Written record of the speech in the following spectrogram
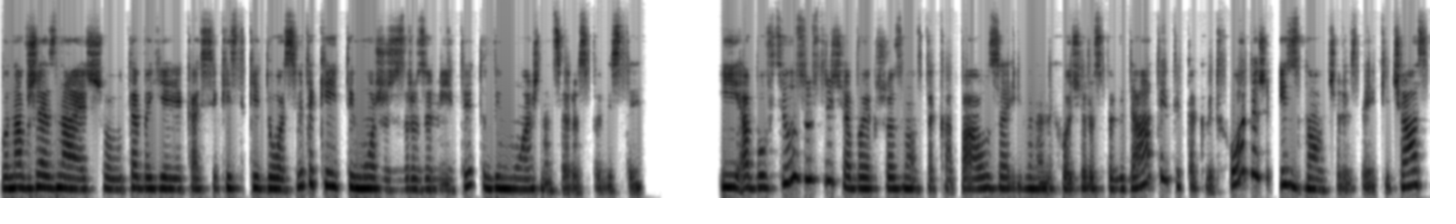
Вона вже знає, що у тебе є якась, якийсь такий досвід, який ти можеш зрозуміти, тобі можна це розповісти. І або в цю зустріч, або якщо знов така пауза, і вона не хоче розповідати, ти так відходиш і знов через деякий час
